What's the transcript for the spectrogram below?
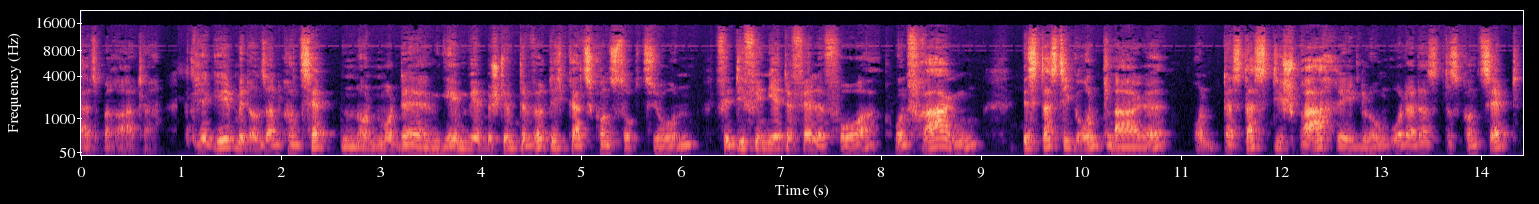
als Berater, wir geben mit unseren Konzepten und Modellen, geben wir bestimmte Wirklichkeitskonstruktionen für definierte Fälle vor und fragen, ist das die Grundlage und dass das die Sprachregelung oder das, das Konzept,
